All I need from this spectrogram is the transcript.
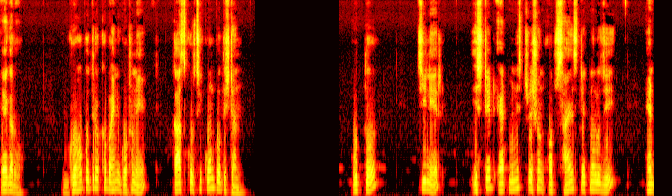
এগারো। গ্রহ প্রতিরক্ষা বাহিনী গঠনে কাজ করছে কোন প্রতিষ্ঠান? উত্তর, চীনের state administration of science technology and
